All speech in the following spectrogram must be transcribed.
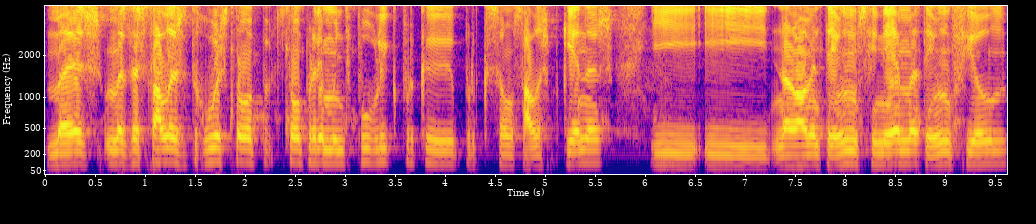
mas, mas as salas de rua estão a, estão a perder muito público porque, porque são salas pequenas e, e normalmente tem um cinema, tem um filme,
